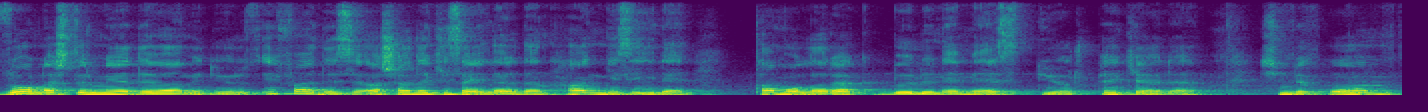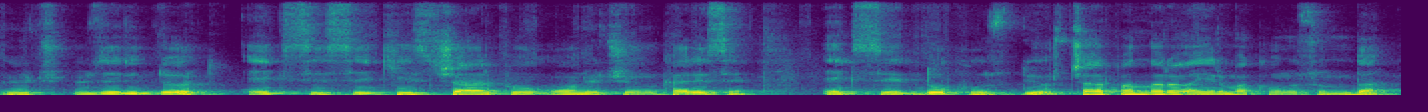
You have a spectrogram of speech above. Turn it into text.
Zorlaştırmaya devam ediyoruz. İfadesi aşağıdaki sayılardan hangisiyle tam olarak bölünemez diyor. Pekala. Şimdi 13 üzeri 4 eksi 8 çarpı 13'ün karesi eksi 9 diyor. Çarpanları ayırma konusunda.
